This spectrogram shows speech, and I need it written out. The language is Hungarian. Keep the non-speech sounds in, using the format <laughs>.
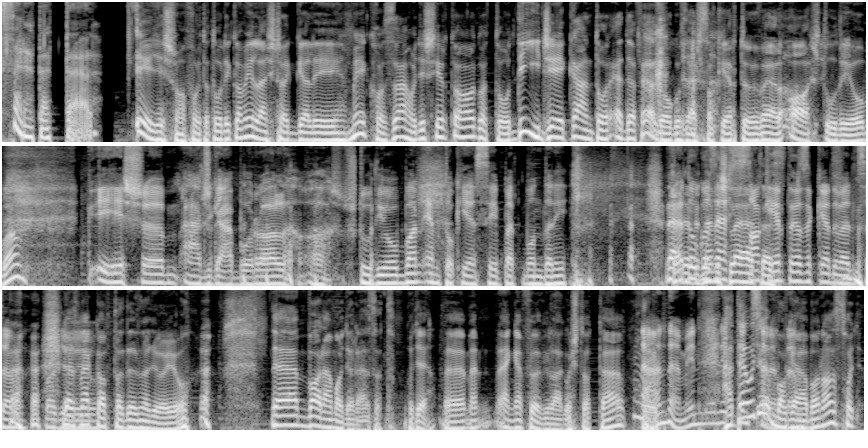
szeretettel. Így is van, folytatódik a millás reggeli. Méghozzá, hogy is írta a hallgató? DJ Kántor Ede feldolgozás szakértővel a stúdióban és Ács Gáborral a stúdióban. Nem tudok ilyen szépet mondani. Feldolgozás szakértő, ez a kedvencem. <laughs> Nagyon ezt jó. megkaptad, ez nagyon jó. De van rá magyarázat, ugye? Mert engem fölvilágosítottál. Nem, hogy... nem, én, én Hát de ugye önmagában az, hogy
